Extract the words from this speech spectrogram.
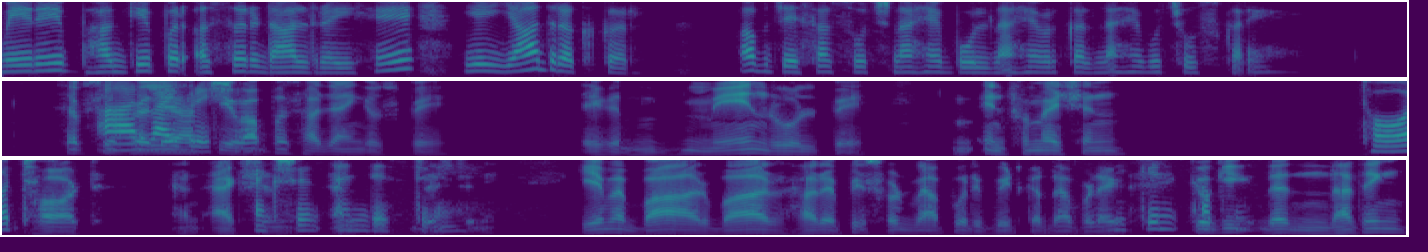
मेरे भाग्य पर असर डाल रही है ये याद रखकर। अब जैसा सोचना है बोलना है और करना है वो चूज़ करें। सबसे पहले आपकी वापस आ जाएँगे उस पे। एक मेन रूल पे information thought thought and action and destiny. ये मैं बार बार हर एपिसोड में आपको रिपीट करना पड़ेगा क्योंकि नथिंग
